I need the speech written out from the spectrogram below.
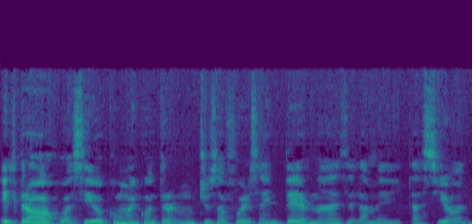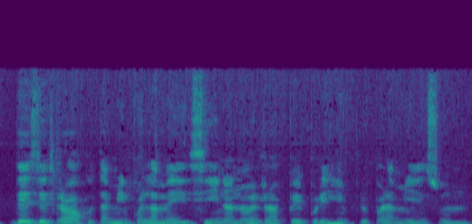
el trabajo ha sido como encontrar mucho esa fuerza interna desde la meditación, desde el trabajo también con la medicina, ¿no? El rapé, por ejemplo, para mí es un,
